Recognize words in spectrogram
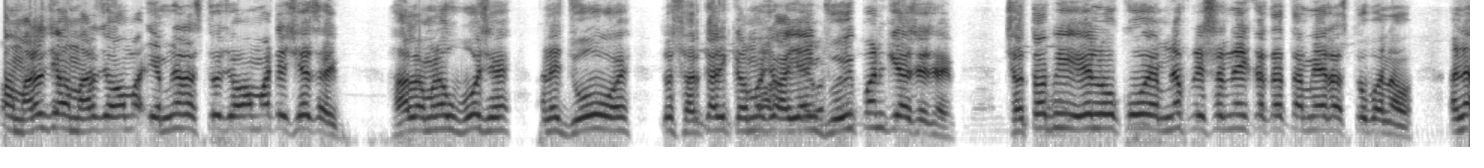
અમારે જે અમારા જવા એમને રસ્તો જવા માટે છે સાહેબ. હાલ હમણાં ઊભો છે અને જોવો હોય તો સરકારી કર્મચારીઓ અહીંયા જોઈ પણ ગયા છે સાહેબ. છતાં બી એ લોકો એમને પ્રેશર નહીં કરતા તમે રસ્તો બનાવો. અને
